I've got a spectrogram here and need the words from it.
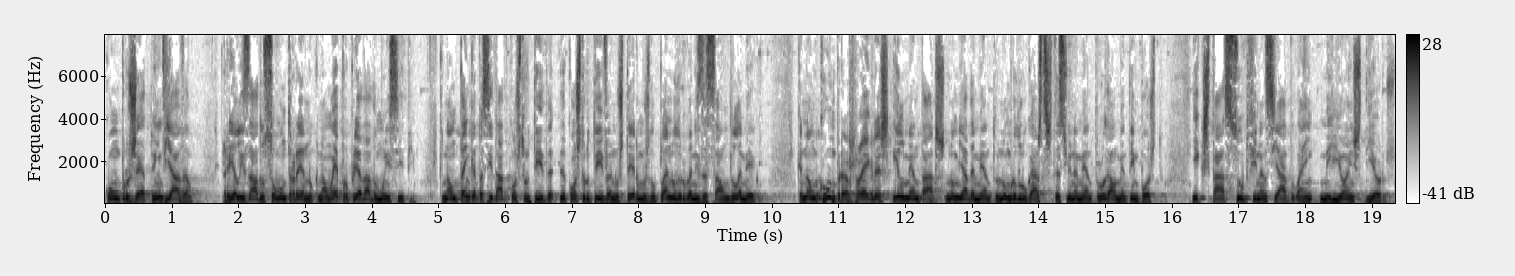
com um projeto inviável, realizado sobre um terreno que não é propriedade do município, que não tem capacidade construtiva nos termos do plano de urbanização de Lamego que não cumpre as regras elementares, nomeadamente o número de lugares de estacionamento legalmente imposto e que está subfinanciado em milhões de euros.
